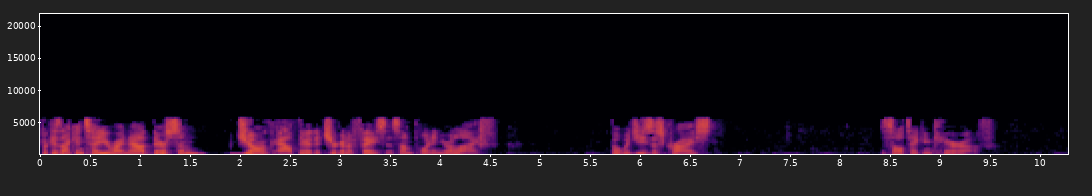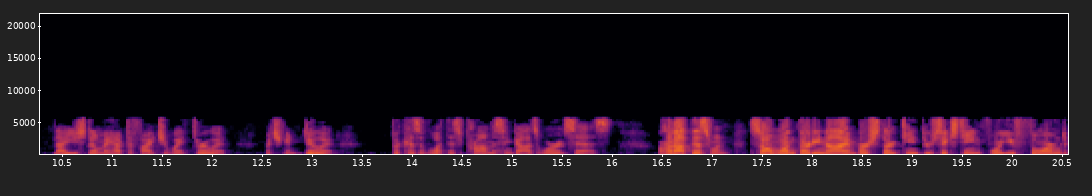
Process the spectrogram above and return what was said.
Because I can tell you right now, there's some junk out there that you're going to face at some point in your life. But with Jesus Christ, it's all taken care of. Now, you still may have to fight your way through it, but you can do it because of what this promise in God's Word says. Or how about this one? Psalm 139, verse 13 through 16. For you formed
